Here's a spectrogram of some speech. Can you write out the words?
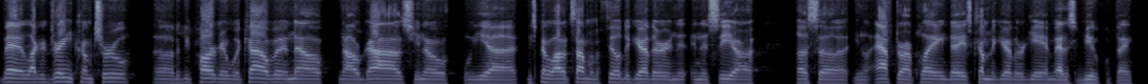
man, like a dream come true uh, to be partnered with Calvin and now now guys. You know, we uh, we spent a lot of time on the field together, and, and to see our us, uh, you know, after our playing days come together again, man, it's a beautiful thing.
